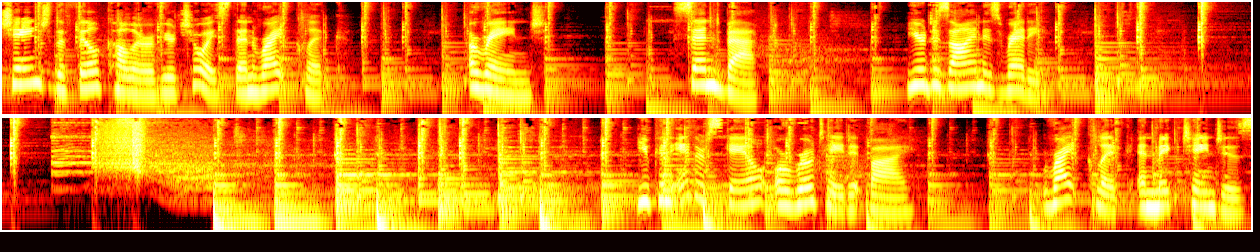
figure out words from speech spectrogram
Change the fill color of your choice then right-click. Arrange. Send back. Your design is ready. You can either scale or rotate it by Right-click and make changes.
